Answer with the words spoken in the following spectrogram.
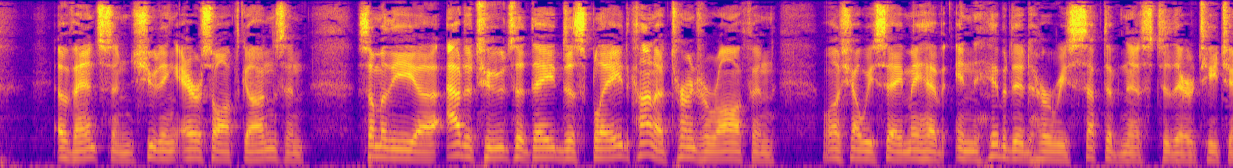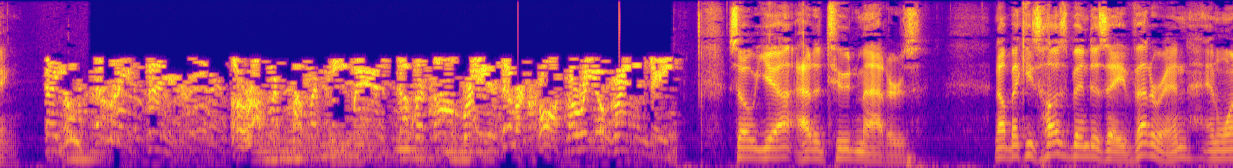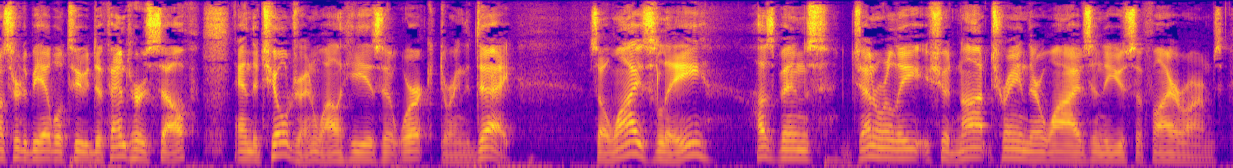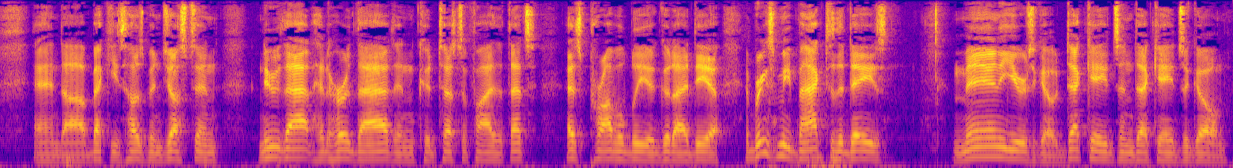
events and shooting airsoft guns and some of the uh, attitudes that they displayed kind of turned her off and well shall we say may have inhibited her receptiveness to their teaching. The Yosemite Singers, the roughest, toughest he-mans, toughest hombres ever crossed the Rio Grande. so yeah attitude matters. Now becky's husband is a veteran and wants her to be able to defend herself and the children while he is at work during the day so wisely husbands generally should not train their wives in the use of firearms. And uh, Becky's husband Justin knew that, had heard that, and could testify that that's that's probably a good idea. It brings me back to the days many years ago, decades and decades ago.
